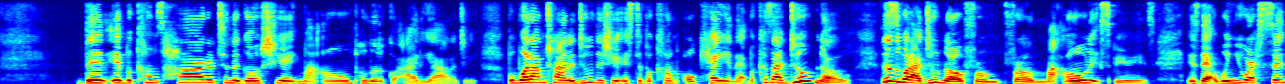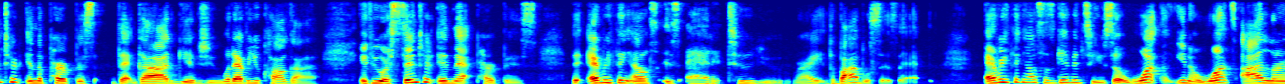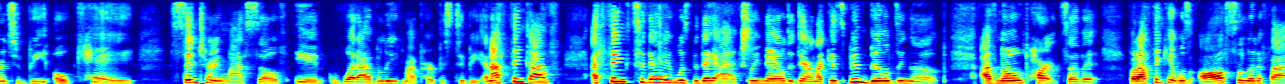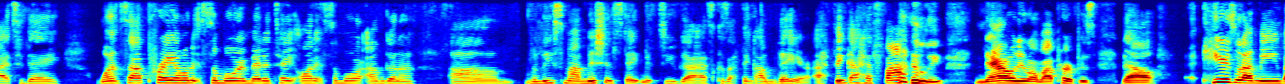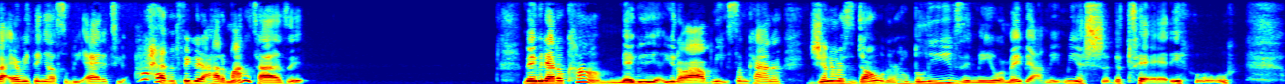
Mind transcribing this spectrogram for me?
then it becomes harder to negotiate my own political ideology. But what I'm trying to do this year is to become okay in that because I do know, this is what I do know from from my own experience is that when you are centered in the purpose that God gives you, whatever you call God, if you are centered in that purpose, then everything else is added to you, right? The Bible says that. everything else is given to you. So one, you know, once I learned to be okay centering myself in what I believe my purpose to be. And I think I've I think today was the day I actually nailed it down. Like it's been building up. I've known parts of it, but I think it was all solidified today. Once I pray on it some more and meditate on it some more, I'm going to um, release my mission statement to you guys because I think I'm there. I think I have finally narrowed in on my purpose. Now, here's what I mean by everything else will be added to you. I haven't figured out how to monetize it. Maybe that'll come. Maybe, you know, I'll meet some kind of generous donor who believes in me, or maybe I'll meet me a sugar daddy. Ooh.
